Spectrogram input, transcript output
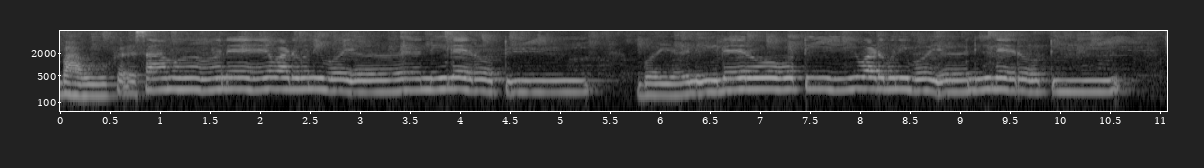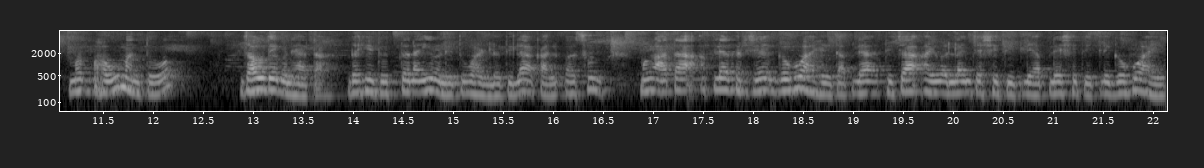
भाऊ कसा म्हणे वाढवणी बयणीले रोटी बयणीले रोटी वाढवणी बयणीले रोटी. मग भाऊ म्हणतो जाऊ दे म्हणे आता. दही दूध तर नाही म्हणे तू वाढलं तिला कालपासून. मग आता आपल्या घरचे गहू आहेत आपल्या तिच्या आईवडिलांच्या शेतीतले आपल्या शेतीतले गहू आहेत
